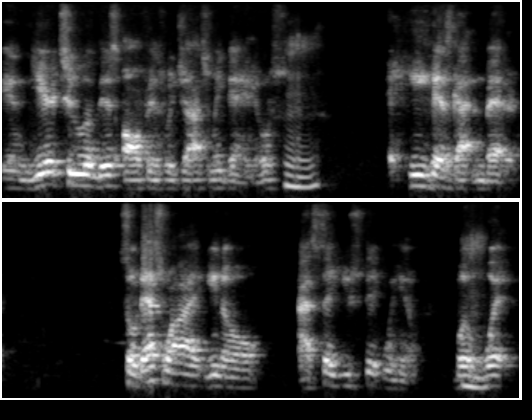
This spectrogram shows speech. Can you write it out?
in year two of this offense with Josh McDaniels, hmm he has gotten better. So that's why, you know, I say you stick with him. But Mhm. what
